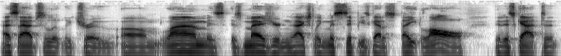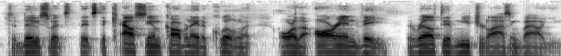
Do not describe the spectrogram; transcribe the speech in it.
that's absolutely true. Um, lime is, is measured, and actually Mississippi's got a state law that it's got to, to do. So it's it's the calcium carbonate equivalent or the RNV, the relative neutralizing value.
